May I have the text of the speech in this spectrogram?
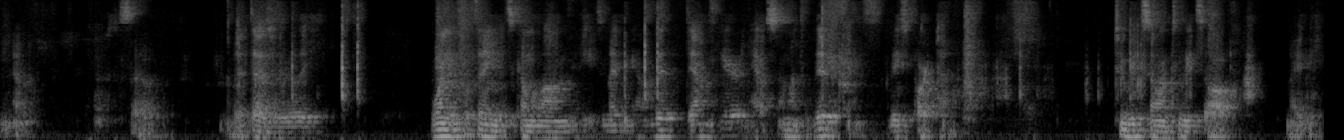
You know, So that a really wonderful thing that's come along. that He's maybe gonna live down here and have someone to live with him, at least part-time. Two weeks on, two weeks off, maybe.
